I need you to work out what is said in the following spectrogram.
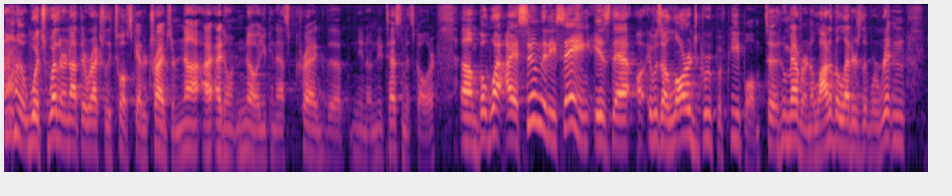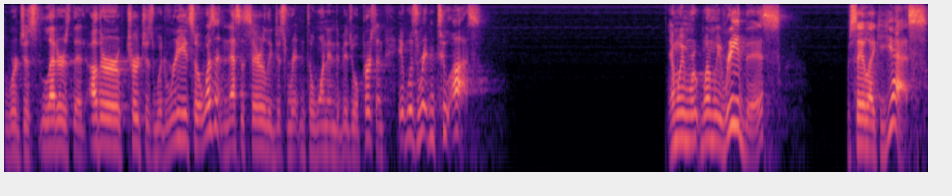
which whether or not there were actually 12 scattered tribes or not, I, I, don't know. You can ask Craig, the you know, New Testament scholar. Um, but what I assume that he's saying is that uh, it was a large group of people to whomever, and a lot of the letters that were written were just letters that other churches would read. So it wasn't necessarily just written to one individual person, it was written to us. And when, when we read this, we say, like, yes,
